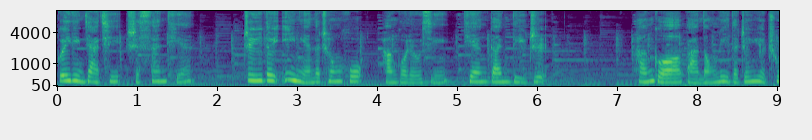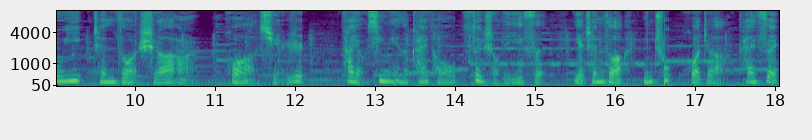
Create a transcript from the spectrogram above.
规定假期是三天。至于对一年的称呼，韩国流行天干地支。韩国把农历的正月初一称作蛇耳或雪日，它有新年的开头、岁首的意思，也称作年初或者开岁。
